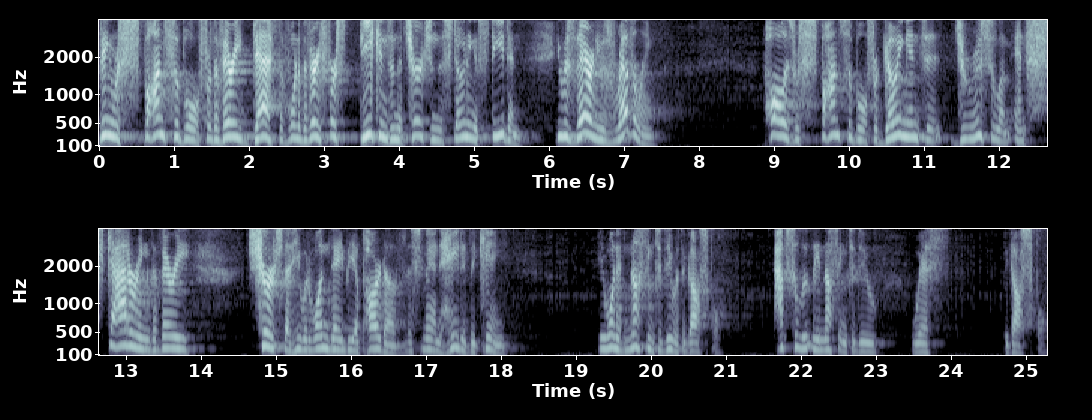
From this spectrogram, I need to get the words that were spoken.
being responsible for the very death of one of the very first deacons in the church in the stoning of Stephen. He was there and he was reveling. Paul is responsible for going into Jerusalem and scattering the very church that he would one day be a part of. This man hated the king. He wanted nothing to do with the gospel, absolutely nothing to do with the gospel.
